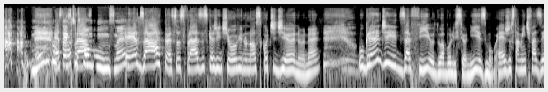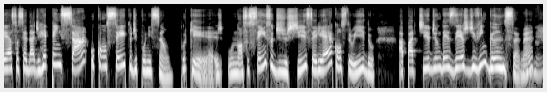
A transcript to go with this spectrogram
Muitos Essas frases- comuns, né? Exato, essas frases que a gente ouve no nosso cotidiano, né? O grande desafio do abolicionismo é justamente fazer a sociedade repensar o conceito de punição. Porque o nosso senso de justiça, ele é construído a partir de um desejo de vingança, né? Uhum.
